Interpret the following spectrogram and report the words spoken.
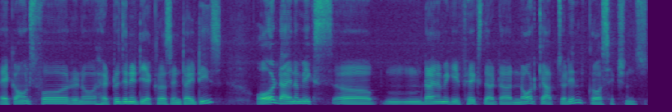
accounts for you know heterogeneity across entities or dynamics mm, dynamic effects that are not captured in cross sections.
